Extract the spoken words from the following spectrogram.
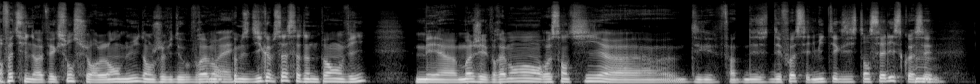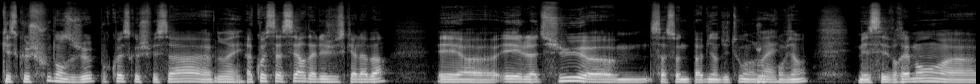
en fait, c'est une réflexion sur l'ennui dans le jeu vidéo. Vraiment. Ouais. Comme dit comme ça, ça donne pas envie. Mais euh, moi, j'ai vraiment ressenti. euh, des, des, des fois, c'est limite existentialiste. Quoi. C'est Mm. qu'est-ce que je fous dans ce jeu? Pourquoi est-ce que je fais ça? Euh, Ouais. à quoi ça sert d'aller jusqu'à là-bas? Et, euh, et là-dessus, euh, ça sonne pas bien du tout, hein, j'en Ouais. conviens. Mais c'est vraiment, euh,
